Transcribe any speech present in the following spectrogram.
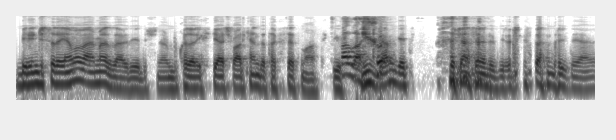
birinci sıraya mı vermezler diye düşünüyorum. Bu kadar ihtiyaç varken de takas etme artık. Vallahi şu- geç, geçen sene de biri sendeydi yani.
